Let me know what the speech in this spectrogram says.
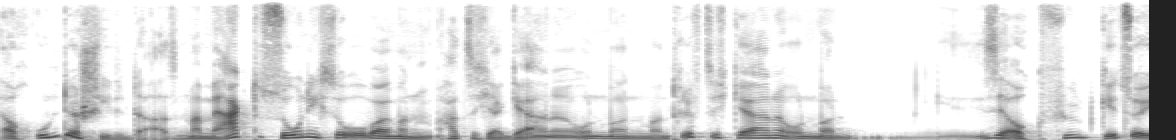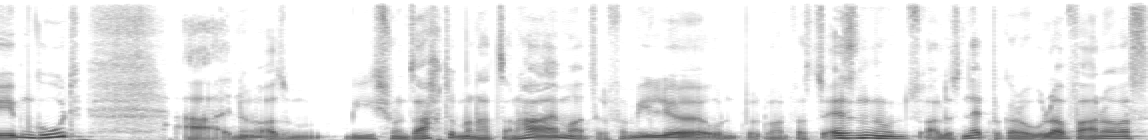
auch Unterschiede da sind. Man merkt es so nicht so, weil man hat sich ja gerne und man, man trifft sich gerne und man ist ja auch gefühlt, geht es ja eben gut. Ah, ne, also, wie ich schon sagte, man hat sein Heim, man hat seine Familie und man hat was zu essen und alles nett, man kann Urlaub fahren oder was.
